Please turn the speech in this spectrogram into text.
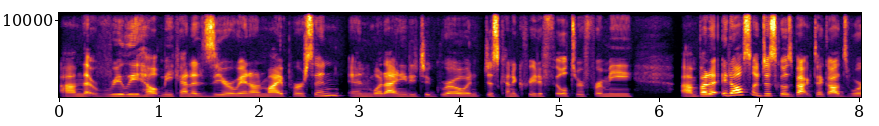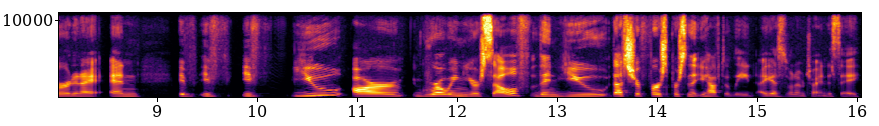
um, that really helped me kind of zero in on my person and mm. what I needed to grow and just kind of create a filter for me. Um, but it also just goes back to God's word. And I and if if if you are growing yourself, then you that's your first person that you have to lead. I guess is what I'm trying to say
